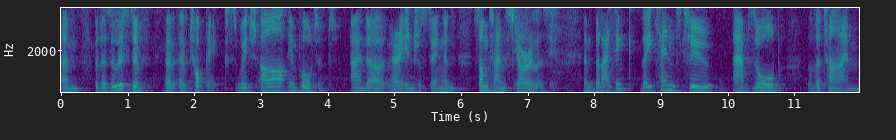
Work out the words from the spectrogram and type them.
Um, but there's a list of, of, of, topics which are important and are very interesting and sometimes scurrilous, um, but I think they tend to absorb the time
